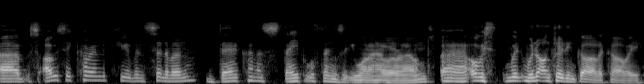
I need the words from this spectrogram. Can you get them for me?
Um, so I would say coriander, cumin, cinnamon. They're kind of staple things that you want to have around. Uh, obviously, we're not including garlic, are we?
